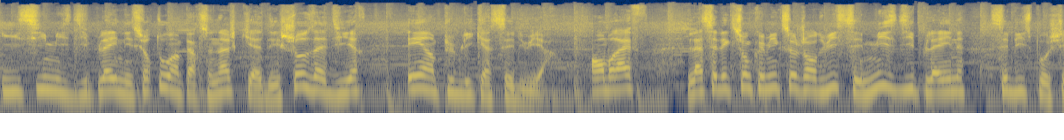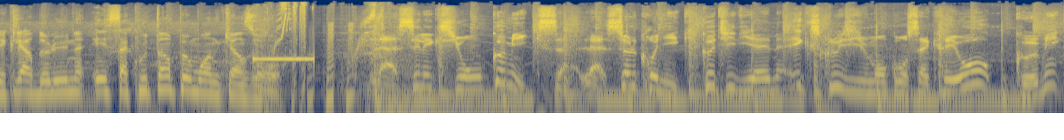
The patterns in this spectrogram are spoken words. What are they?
Ici, Miss D-Plane est surtout un personnage qui a des choses à dire et un public à séduire. En bref, la sélection comics aujourd'hui c'est Miss D-Plane, c'est dispo chez Claire de Lune et ça coûte un peu moins de 15 euros. La sélection comics. La seule chronique quotidienne exclusivement consacrée aux comics.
